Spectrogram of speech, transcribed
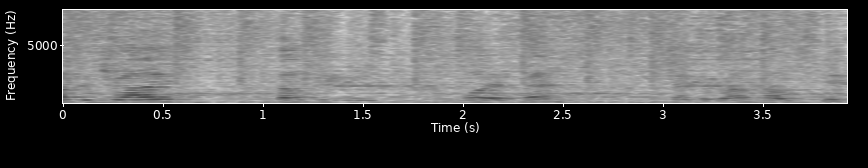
Want to try something more advanced, like a roundhouse kick,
